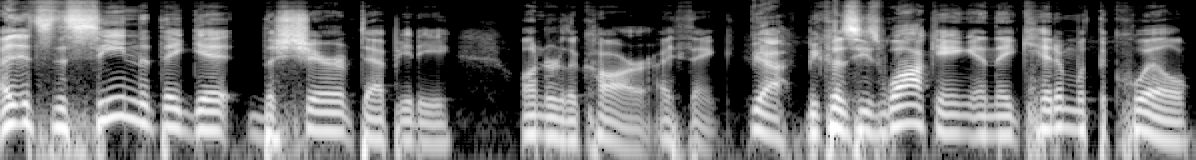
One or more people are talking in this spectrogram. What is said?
it's the scene that they get the sheriff deputy under the car i think Yeah. because he's walking and they hit him with the quill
